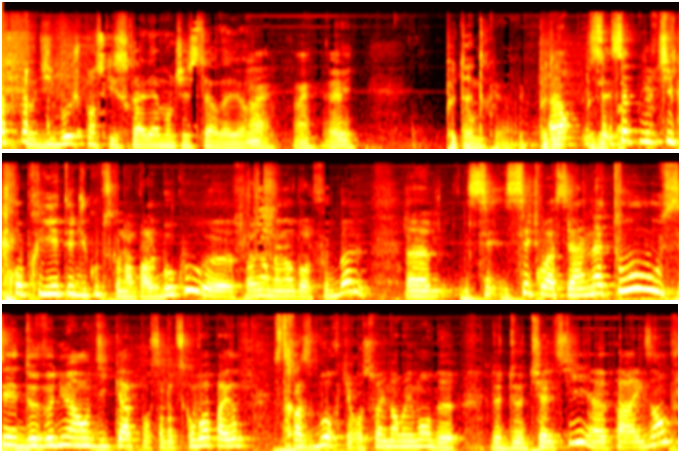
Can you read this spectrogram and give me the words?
Todibo, je pense qu'il serait allé à Manchester d'ailleurs. Ouais, ouais, eh oui. Peut-être. Euh, Peut-être, Alors, cette multipropriété, du coup, parce qu'on en parle beaucoup, euh, Florian, maintenant dans le football, euh, c'est quoi? C'est un atout ou c'est devenu un handicap pour ça Parce qu'on voit par exemple Strasbourg qui reçoit énormément de, de, de Chelsea, euh, par exemple.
